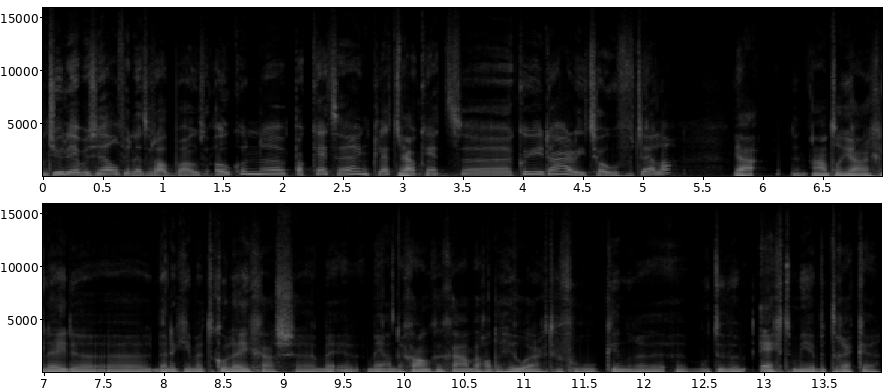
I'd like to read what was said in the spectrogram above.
Want jullie hebben zelf in het Radboud ook een uh, pakket, hè, een kletspakket. Ja. Uh, kun je daar iets over vertellen? Ja, een aantal jaren geleden uh, ben ik hier met collega's mee, mee, aan de gang gegaan. We hadden heel erg het gevoel, kinderen moeten we echt meer betrekken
